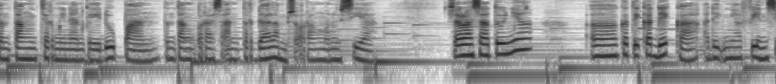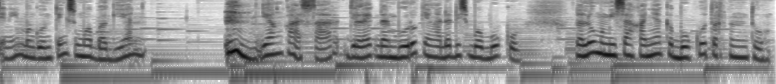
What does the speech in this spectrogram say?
tentang cerminan kehidupan, tentang perasaan terdalam seorang manusia. Salah satunya uh, ketika Deka, adiknya Vince ini menggunting semua bagian yang kasar, jelek dan buruk yang ada di sebuah buku, lalu memisahkannya ke buku tertentu.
